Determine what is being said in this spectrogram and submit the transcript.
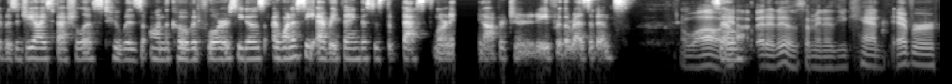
It was a gi specialist who was on the covid floors. He goes i want to see everything. This is the best learning opportunity for the residents. Wow. So, yeah i bet it is. I mean you can't ever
